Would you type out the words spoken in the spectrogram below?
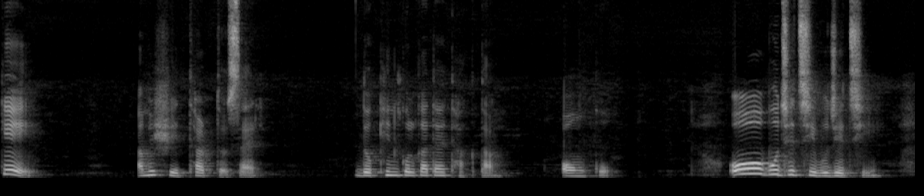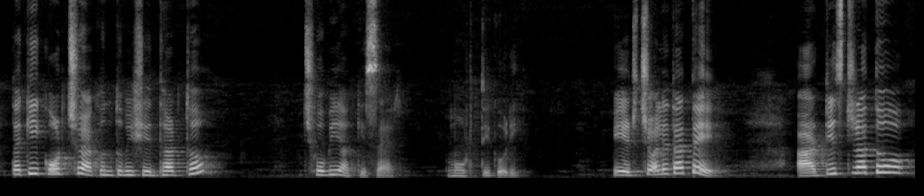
কে? আমি সিদ্ধার্থ, স্যার। দক্ষিণ কলকাতায় থাকতাম, অঙ্ক। ও, বুঝেছি বুঝেছি। তা কি করছ এখন তুমি, সিদ্ধার্থ? ছবি আঁকি, স্যার, মূর্তি করি। পেট চলে তাতে? আর্টিস্টরা তো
